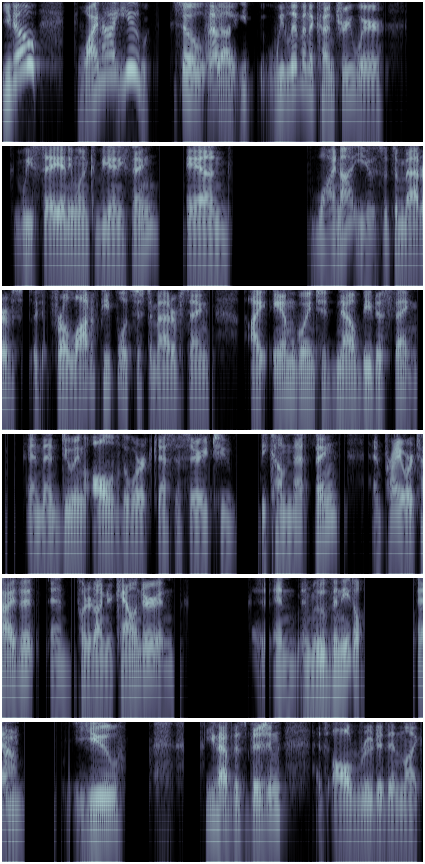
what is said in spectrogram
"You know, why not you?" So uh, we live in a country where we say anyone can be anything, and why not you? So it's a matter of, for a lot of people, it's just a matter of saying, I am going to now be this thing, and then doing all of the work necessary to become that thing and prioritize it and put it on your calendar and and and move the needle. And wow. you you have this vision. It's all rooted in like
